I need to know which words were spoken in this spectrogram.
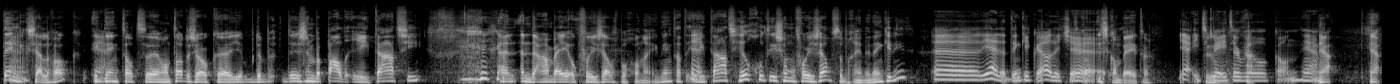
denk ik zelf ook. Ik Ja. denk dat, want dat is ook, je, er is een bepaalde irritatie. en, en daarom ben je ook voor jezelf begonnen. Ik denk dat irritatie heel goed is om voor jezelf te beginnen. Denk je niet? Ja, dat denk ik wel. Dat je Iets kan beter. ja, iets beter wil, kan. Ja. Ja.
